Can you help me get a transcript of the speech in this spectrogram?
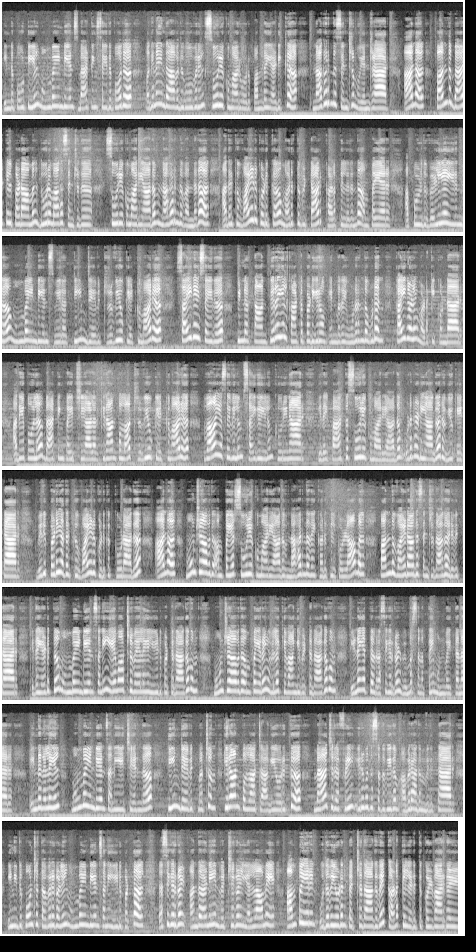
இந்த போட்டியில் மும்பை இந்தியன்ஸ் பேட்டிங் செய்த போது பதினைந்தாவது ஓவரில் சூரியகுமார் ஒரு பந்தை அடிக்க நகர்ந்து சென்று முயன்றார். ஆனால் பந்து பேட்டில் படாமல் தூரமாக சென்றது. சூரியகுமார் யாதவ் நகர்ந்து வந்ததால் அதற்கு வைடு கொடுக்க மறுத்துவிட்டார் களத்தில் இருந்த அம்பையர். அப்பொழுது வெளியே இருந்த மும்பை இந்தியன்ஸ் வீரர் டீம் டேவிட் ரிவ்யூ கேட்குமாறு சைகை செய்து பின்னர் தான் திரையில் காட்டப்படுகிறோம் என்பதை உணர்ந்தவுடன் கைகளை மடக்கிக் கொண்டார். அதே போல பேட்டிங் பயிற்சியாளர் கிரான் பொலாட் ரிவ்யூ கேட்குமாறு வாயசைவிலும் சைகையிலும் கூறினார். இதை பார்த்த சூரியகுமார் யாதவ் உடனடியாக ரிவ்யூ கேட்டார். விதிப்படி அதற்கு வைடு கொடுக்க கூடாது. ஆனால் மூன்றாவது அம்பையர் சூரியகுமார் யாதவ் நகர்ந்ததை கருத்தில் கொள்ளாமல் பந்து வயடாக சென்றதாக அறிவித்தார். இதையடுத்து மும்பை இந்தியன்ஸ் அணி ஏமாற்று வேலையில் ஈடுபட்டதாகவும் மூன்றாவது அம்பையரை விலக்கி வாங்கிவிட்டதாகவும் இணையத்தில் ரசிகர்கள் விமர்சனத்தை முன்வைத்தனர். இந்த நிலையில் மும்பை இந்தியன்ஸ் அணியைச் சேர்ந்த டீம் டேவிட் மற்றும் கிரான் பொல்லாட் ஆகியோருக்கு மேட்ச் ரெஃப்ரி இருபது சதவீதம் அபராதம் விதித்தார். இனி இது போன்ற தவறுகளில் மும்பை இந்தியன்ஸ் அணி ஈடுபட்டால் ரசிகர்கள் அந்த அணியின் வெற்றிகள் எல்லாமே அம்பையரின் உதவியுடன் பெற்றதாகவே கணக்கில் எடுத்துக்கொள்வார்கள்.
